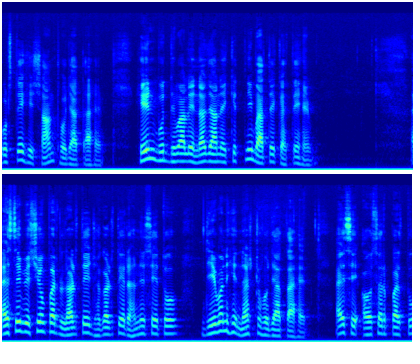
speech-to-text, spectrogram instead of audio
उठते ही शांत हो जाता है। हीन बुद्धि वाले न जाने कितनी बातें कहते हैं। ऐसे विषयों पर लड़ते झगड़ते रहने से तो जीवन ही नष्ट हो जाता है। ऐसे अवसर पर तू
